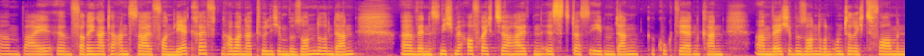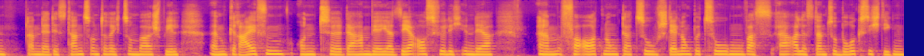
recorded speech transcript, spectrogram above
ähm, bei ähm, verringerter Anzahl von Lehrkräften, aber natürlich im Besonderen dann, äh, wenn es nicht mehr aufrechtzuerhalten ist, dass eben dann geguckt werden kann, ähm, welche besonderen Unterrichtsformen dann der Distanzunterricht zum Beispiel ähm, greifen. Und äh, da haben wir ja sehr ausführlich in der ähm, Verordnung dazu Stellung bezogen, was äh, alles dann zu berücksichtigen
